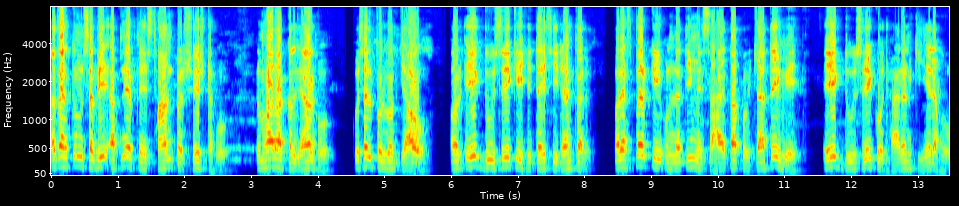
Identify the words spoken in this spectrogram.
अतः तुम सभी अपने अपने स्थान पर श्रेष्ठ हो। तुम्हारा कल्याण हो कुशल पूर्वक जाओ और एक दूसरे की हितैषी रहकर परस्पर की उन्नति में सहायता पहुंचाते हुए एक दूसरे को धारण किए रहो।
